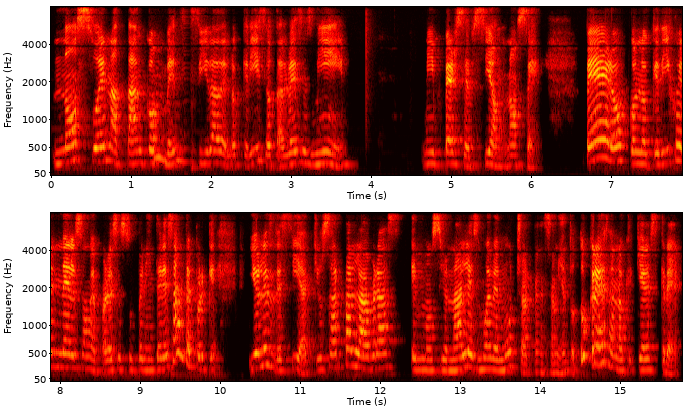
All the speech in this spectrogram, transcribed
no suena tan convencida de lo que dice, o tal vez es mi, mi percepción, no sé. Pero con lo que dijo el Nelson me parece súper interesante porque yo les decía que usar palabras emocionales mueve mucho al pensamiento. Tú crees en lo que quieres creer,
